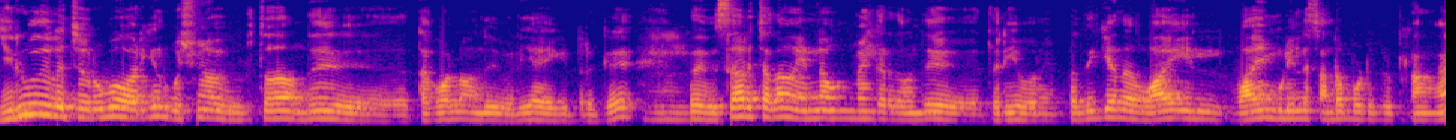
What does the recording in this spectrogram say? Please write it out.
இருபது லட்சம் ரூபாய் வரைக்கும் கொஷின் பேப்பர் விற்றதா வந்து தகவல்லாம் வந்து வெளியாகிட்டு இருக்கு. இதை விசாரிச்சாதான் என்ன உண்மைங்கிறது வந்து தெரிய வரும். இப்போதைக்கு அந்த வாயில் வாய்மொழியில சண்டை போட்டுக்கிட்டு இருக்காங்க.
